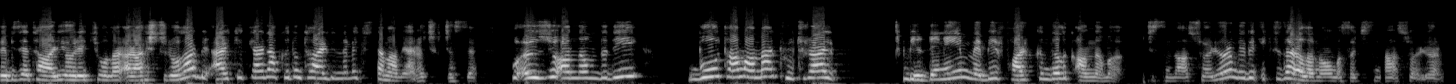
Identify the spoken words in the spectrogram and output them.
ve bize tarihi öğretiyorlar, araştırıyorlar. Bir erkeklerden kadın tarihi dinlemek istemem yani açıkçası. Bu özcü anlamda değil, bu tamamen kültürel bir deneyim ve bir farkındalık anlamı açısından söylüyorum ve bir iktidar alanı olması açısından söylüyorum.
